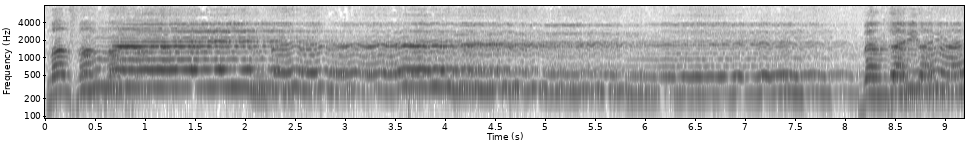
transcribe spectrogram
Mazlum elimden Ben garibim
